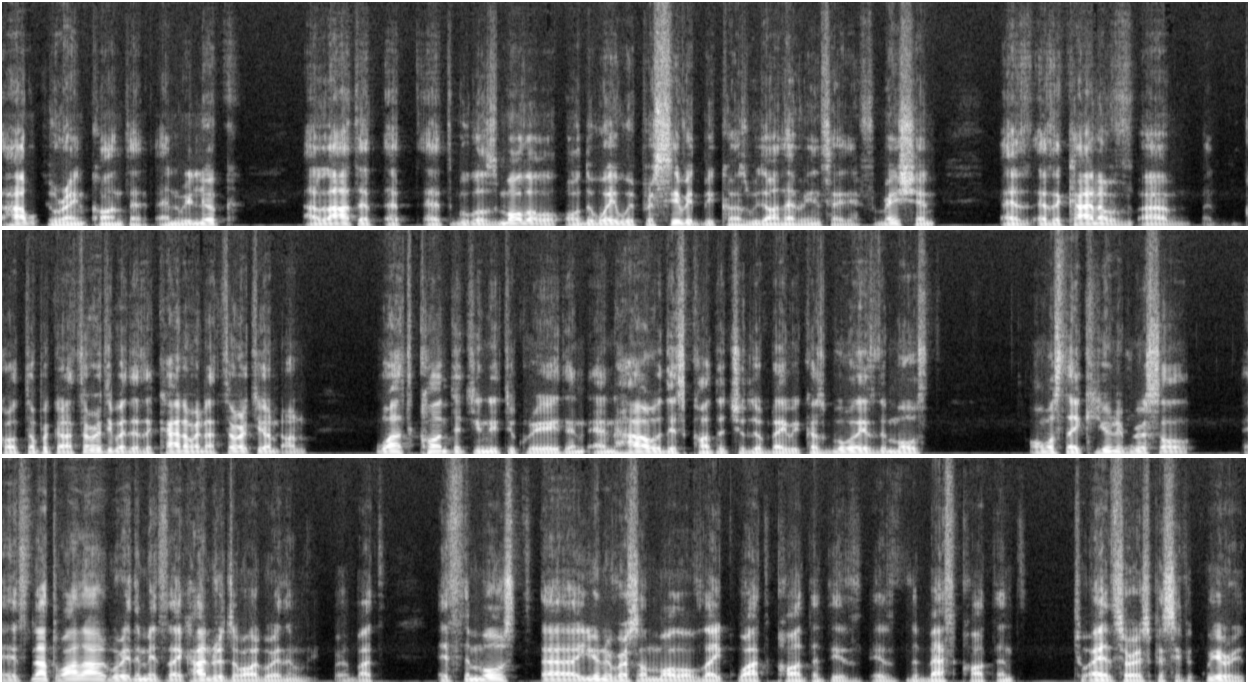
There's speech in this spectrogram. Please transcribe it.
how to rank content. And we look a lot at, at, at, Google's model or the way we perceive it because we don't have inside information as, as a kind of um, called topical authority, but as a kind of an authority on, on what content you need to create and, and how this content should look like because Google is the most almost like universal. It's not one algorithm, it's like hundreds of algorithms, but it's the most uh, universal model of like what content is is the best content to answer a specific query.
